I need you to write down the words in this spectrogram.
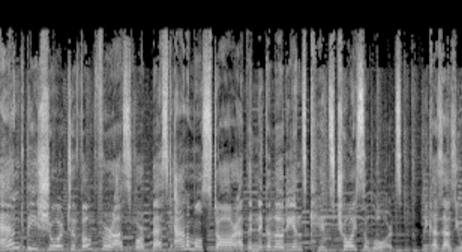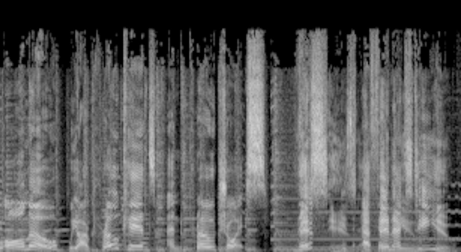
And be sure to vote for us for Best Animal Star at the Nickelodeon's Kids' Choice Awards, because as you all know, we are pro kids and pro choice. This, is FNXTU.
